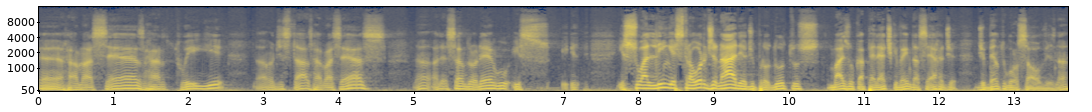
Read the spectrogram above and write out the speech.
É, Ramacés, Hartwig, onde está Ramacés? Né? Alessandro Orengo e, e, e, sua linha extraordinária de produtos, mais o capelete que vem da Serra de, de Bento Gonçalves. Né?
